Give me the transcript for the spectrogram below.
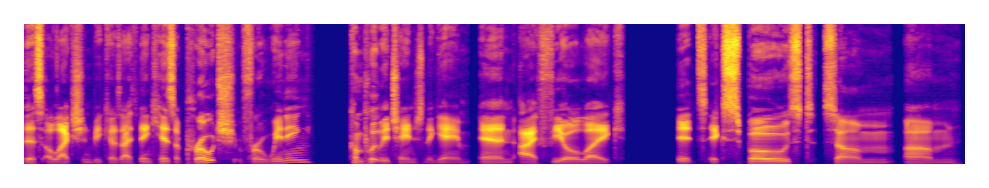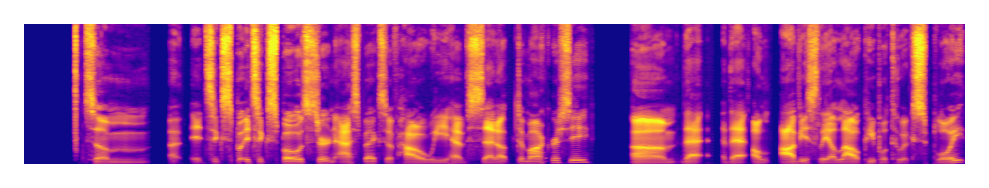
this election because I think his approach for winning completely changed the game and I feel like it's exposed some um some uh, it's exp- it's exposed certain aspects of how we have set up democracy um, that that obviously allow people to exploit,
